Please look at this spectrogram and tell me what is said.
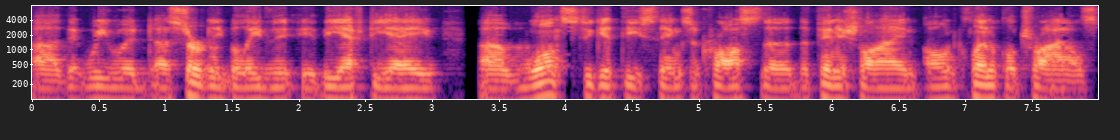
uh, that we would uh, certainly believe the, the FDA uh, wants to get these things across the, the finish line on clinical trials.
